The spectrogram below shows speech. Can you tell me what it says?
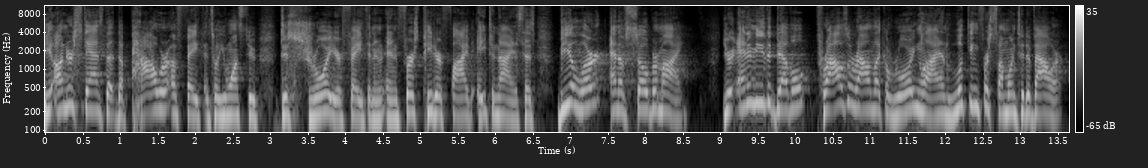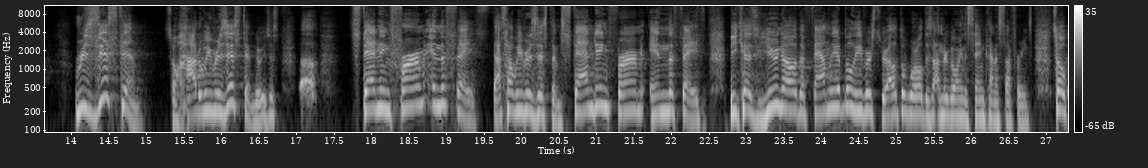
He understands the, the power of faith, and so he wants to destroy your faith. And in, in 1 Peter 5, 8 to 9, it says, Be alert and of sober mind. Your enemy, the devil, prowls around like a roaring lion looking for someone to devour. Resist him. So, how do we resist him? Do we just, uh, Standing firm in the faith. That's how we resist them. Standing firm in the faith because you know the family of believers throughout the world is undergoing the same kind of sufferings. So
